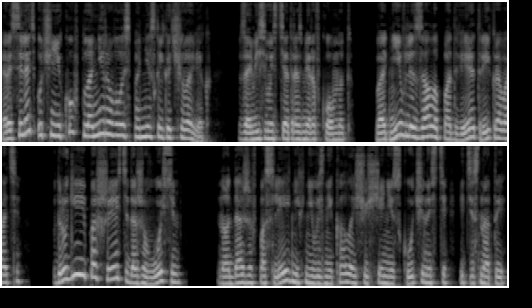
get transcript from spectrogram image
Расселять учеников планировалось по несколько человек, в зависимости от размеров комнат. В одни влезало по две-три кровати, в другие по шесть и даже восемь, но даже в последних не возникало ощущения скученности и тесноты.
